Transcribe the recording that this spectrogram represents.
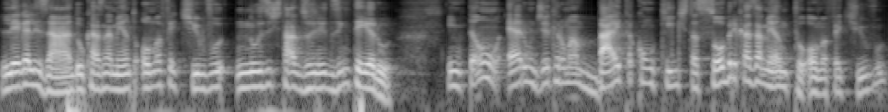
legalizado o casamento homoafetivo nos Estados Unidos inteiro. Então, era um dia que era uma baita conquista sobre casamento homoafetivo.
